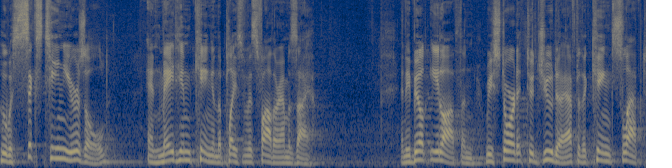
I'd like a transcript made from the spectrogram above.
who was 16 years old, and made him king in the place of his father Amaziah. And he built Eloth and restored it to Judah after the king slept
